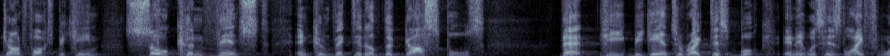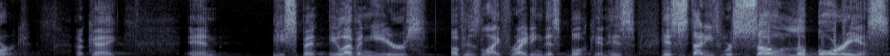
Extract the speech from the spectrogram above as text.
John Foxe became so convinced and convicted of the Gospels that he began to write this book, and it was his life's work. Okay? And he spent 11 years of his life writing this book, and his, his studies were so laborious.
